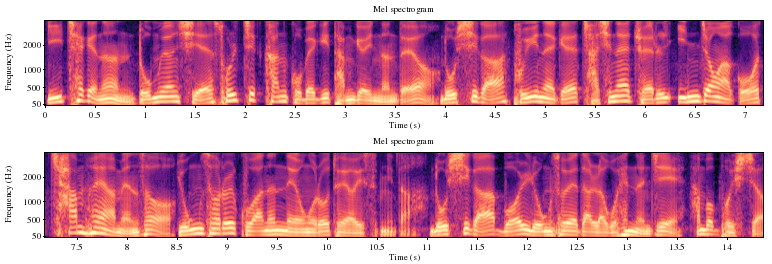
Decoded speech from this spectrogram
이 책에는 노무현 씨의 솔직한 고백이 담겨 있는데요. 노 씨가 부인에게 자신의 죄를 인정하고 참회하면서 용서를 구하는 내용으로 되어 있습니다. 노 씨가 뭘 용서해 달라고 했는지 한번 보시죠.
